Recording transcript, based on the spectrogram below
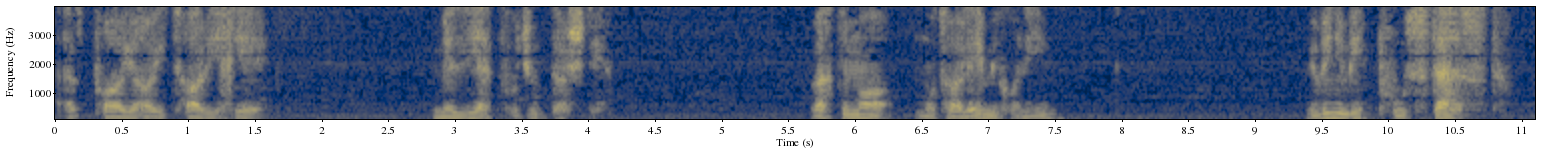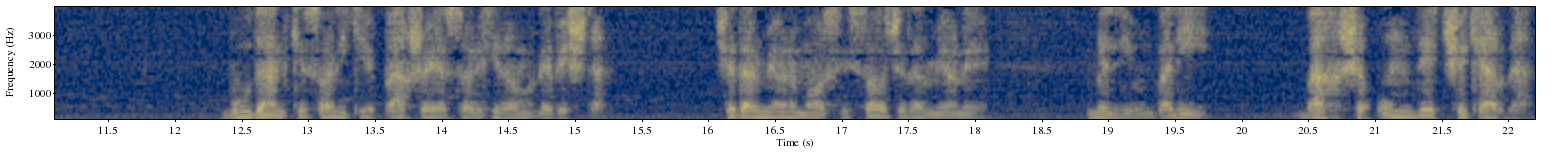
از پایه های تاریخی ملیت وجود داشته. وقتی ما مطالعه می‌کنیم می‌بینیم یک پوسته است. بودند کسانی که بخشای از تاریخ ایران رو نوشتن. چه در میان مارسیستا چه در میان میلیون. ولی بخش عمده چه کردند؟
